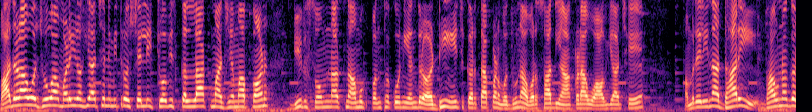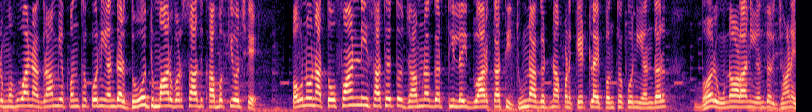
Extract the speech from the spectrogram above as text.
વાદળાઓ જોવા મળી રહ્યા છે ને મિત્રો છેલ્લી ચોવીસ કલાકમાં જેમાં પણ ગીર સોમનાથના અમુક પંથકોની અંદર અઢી ઇંચ કરતાં પણ વધુના વરસાદી આંકડાઓ આવ્યા છે. અમરેલીના ધારી ભાવનગર મહુવાના ગ્રામ્ય પંથકોની અંદર ધોધમાર વરસાદ ખાબક્યો છે. પવનોના તોફાનની સાથે તો જામનગરથી લઈ દ્વારકાથી જૂનાગઢના પણ કેટલાય પંથકોની અંદર ભર ઉનાળાની અંદર જાણે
